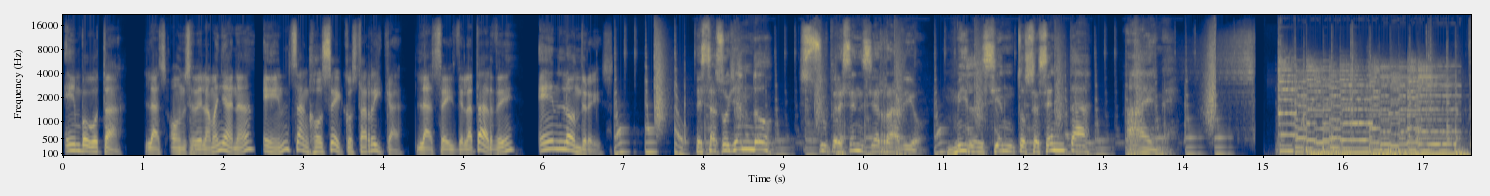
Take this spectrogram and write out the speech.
en Bogotá, las 11 de la mañana en San José, Costa Rica, las 6 de la tarde en Londres. Estás oyendo su presencia radio 1160 AM.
